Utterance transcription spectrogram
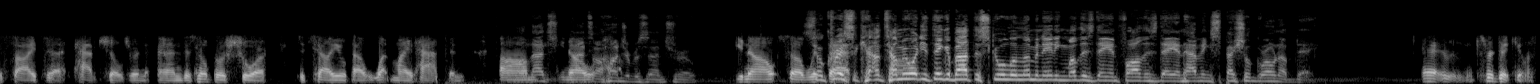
decide to have children, and there's no brochure to tell you about what might happen. Um, That's you know, that's hundred percent true. you know. So with So, Chris, that, tell me what you think about the school eliminating Mother's Day and Father's Day and having special grown-up day. Uh, it's ridiculous.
